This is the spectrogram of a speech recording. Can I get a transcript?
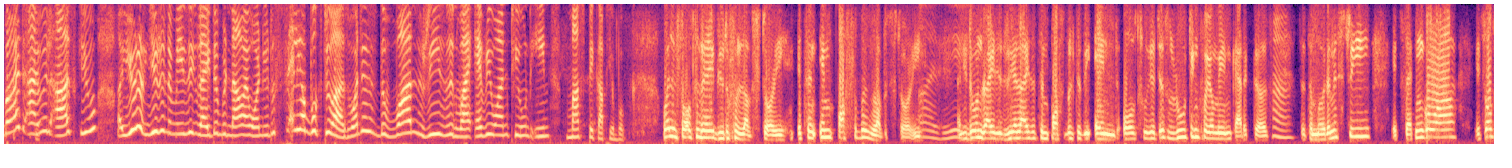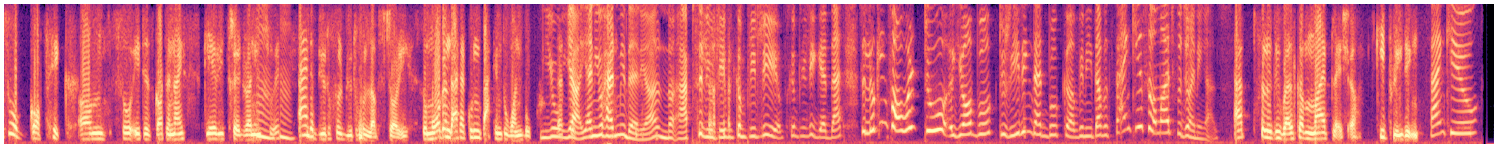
but I will ask you, you're, you're an amazing writer, but now I want you to sell your book to us. What is the one reason why everyone tuned in must pick up your book? Well, it's also a very beautiful love story. It's an impossible love story. Arre. And you don't write, realize it's impossible to the end. All through, you're just rooting for your main characters. Huh. So it's a murder mystery. It's set in Goa. It's also a gothic. Um, so it has got a nice scary thread running through it. And a beautiful, beautiful love story. So more than that, I couldn't pack into one book. You That's yeah, and you had me there, yeah. No, absolutely, we completely completely get that. So looking forward to your book, to reading that book, uh, Venita. But thank you so much for joining us. Absolutely welcome. My pleasure. Keep reading. Thank you.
